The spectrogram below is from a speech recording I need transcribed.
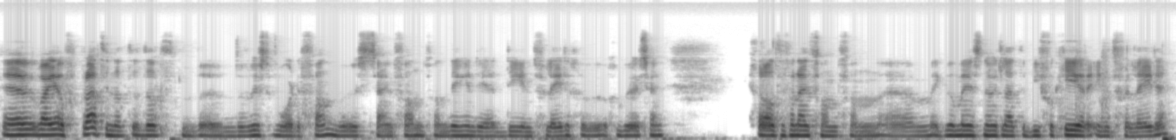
Eh, waar je over praat, in dat, dat be- bewust worden van, bewustzijn van, van dingen die, die in het verleden gebe- gebeurd zijn. Ik ga er altijd vanuit van, van ehm, ik wil mensen nooit laten bivakeren in het verleden.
